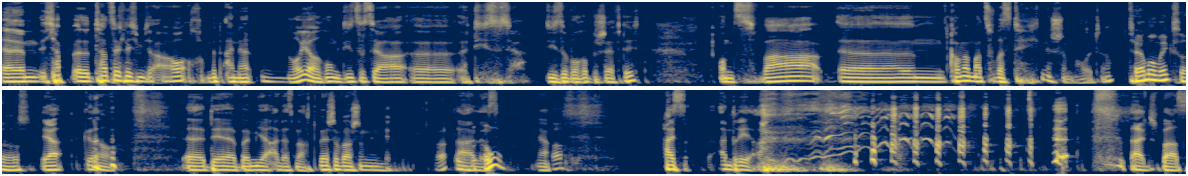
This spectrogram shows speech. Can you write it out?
ähm, ich habe äh, tatsächlich mich auch mit einer Neuerung dieses Jahr, äh, dieses Jahr, diese Woche beschäftigt. Und zwar ähm, kommen wir mal zu was Technischem heute. Thermomixer. Ja, genau. äh, der bei mir alles macht. Wäsche waschen, alles. Oh. Ja. Heißt Andrea. Nein, Spaß.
